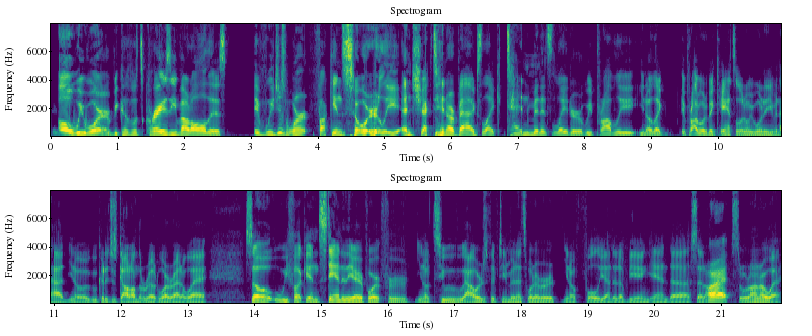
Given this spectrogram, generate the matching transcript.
Dude. Oh, we were because what's crazy about all this, if we just weren't fucking so early and checked in our bags like ten minutes later, we probably, you know, like it probably would have been canceled and we wouldn't even had, you know, we could have just got on the road right away. So we fucking stand in the airport for you know two hours, fifteen minutes, whatever you know fully ended up being, and uh, said, "All right, so we're on our way."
